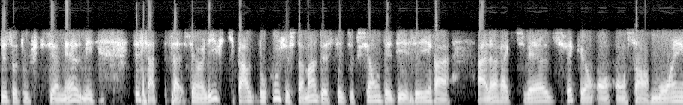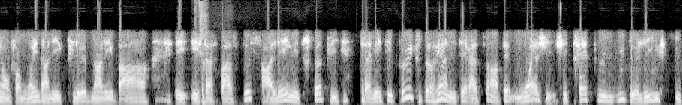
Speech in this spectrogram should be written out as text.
plus autofictionnel, mais ça, ça c'est un livre qui parle beaucoup justement de séduction, de désir à à l'heure actuelle du fait qu'on on sort moins, on va moins dans les clubs, dans les bars, et, et, ça se passe plus en ligne et tout ça. Puis ça avait été peu exploré en littérature. En fait, moi, j'ai très peu lu de livres qui,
